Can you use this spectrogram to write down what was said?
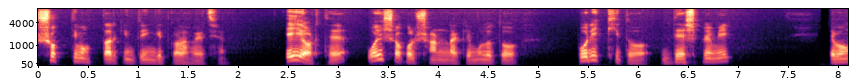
শক্তিমত্তার কিন্তু ইঙ্গিত করা হয়েছে। এই অর্থে ওই সকল সান্ডাকে মূলত পরীক্ষিত দেশপ্রেমিক এবং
